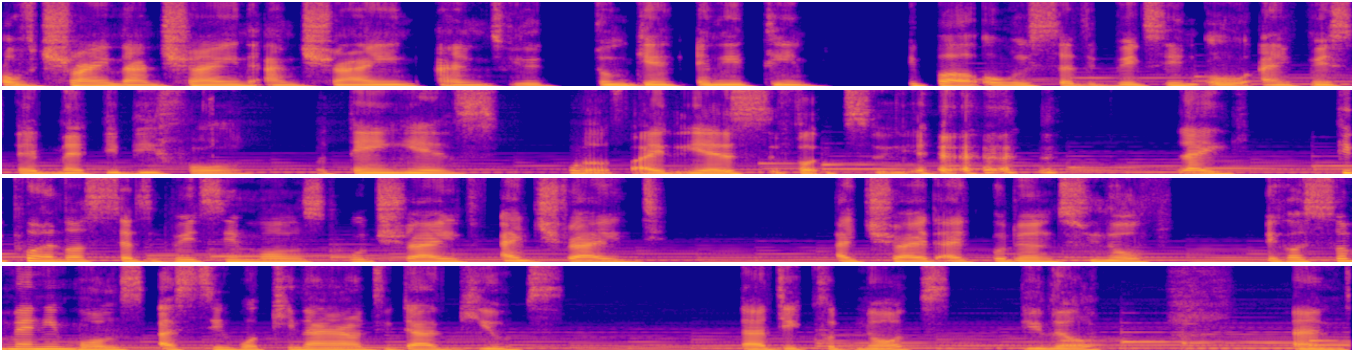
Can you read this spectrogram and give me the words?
of trying and trying and trying and you don't get anything. People are always celebrating, oh, I breastfed my baby for, for 10 years, for five years, for two years. like, people are not celebrating moms who tried. I tried. I tried. I couldn't, you know, because so many moms are still walking around with that guilt that they could not, you know, and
